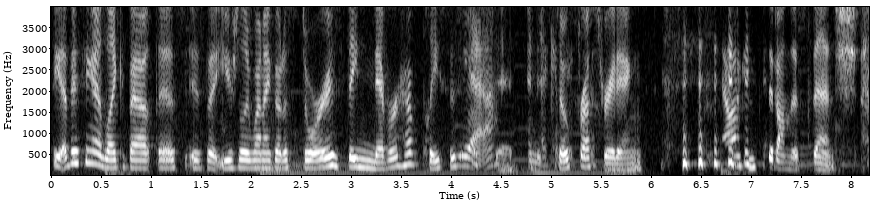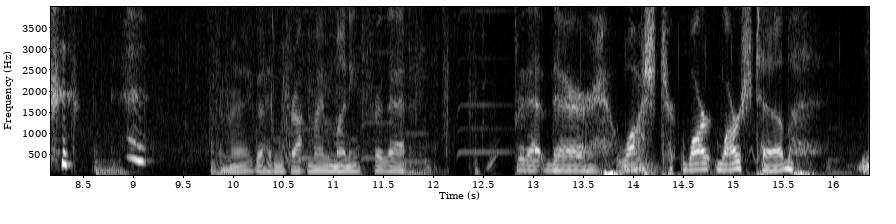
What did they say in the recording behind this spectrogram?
The other thing I like about this is that usually when I go to stores, they never have places to sit, and it's so frustrating. now I can sit on this bench. I'm gonna go ahead and drop my money for that. For that there wash tur- war- wash tub.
